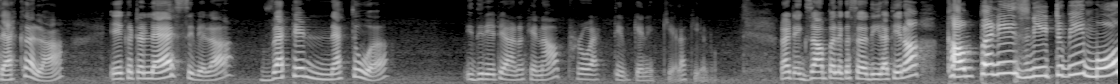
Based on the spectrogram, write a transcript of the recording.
දැකලා ඒකට ලෑස්සි වෙලා වැටෙන් නැතුව ඉදිරියට යන කෙනා ප්‍රෝඇක්ටිව් කෙනෙක් කියලා කියනවා. Right? Example එක සර් දීලා තියෙනවා. Companies need to be more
